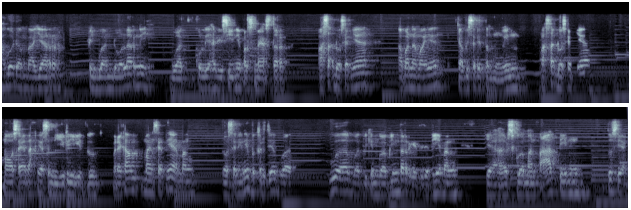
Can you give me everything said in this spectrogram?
ah gue udah bayar ribuan dolar nih buat kuliah di sini per semester. Masa dosennya apa namanya nggak bisa ditemuin? Masa dosennya mau seenaknya sendiri gitu. Mereka mindsetnya emang dosen ini bekerja buat gue buat bikin gue pinter gitu. Jadi emang ya harus gue manfaatin terus yang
